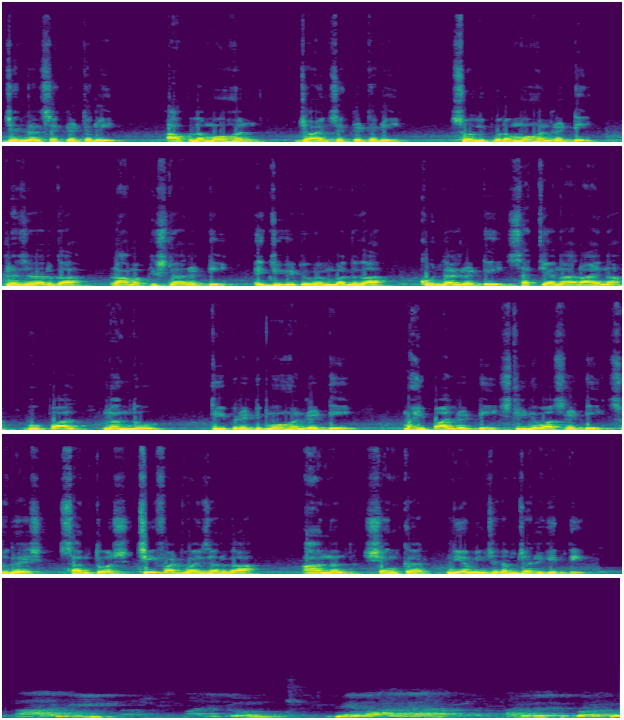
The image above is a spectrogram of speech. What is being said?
general secretary Akula Mohan joint secretary Solipuram Mohan Reddy ట్రెజరర్గా రామకృష్ణారెడ్డి ఎగ్జిక్యూటివ్ మెంబర్లుగా కొండల్ రెడ్డి సత్యనారాయణ భూపాల్ నందు తీపిరెడ్డి మోహన్ రెడ్డి మహిపాల్ రెడ్డి శ్రీనివాస్ రెడ్డి సురేష్ సంతోష్ చీఫ్ అడ్వైజర్గా ఆనంద్ శంకర్ నియమించడం జరిగింది. దేవాలయ అభివృద్ధి కొరకు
